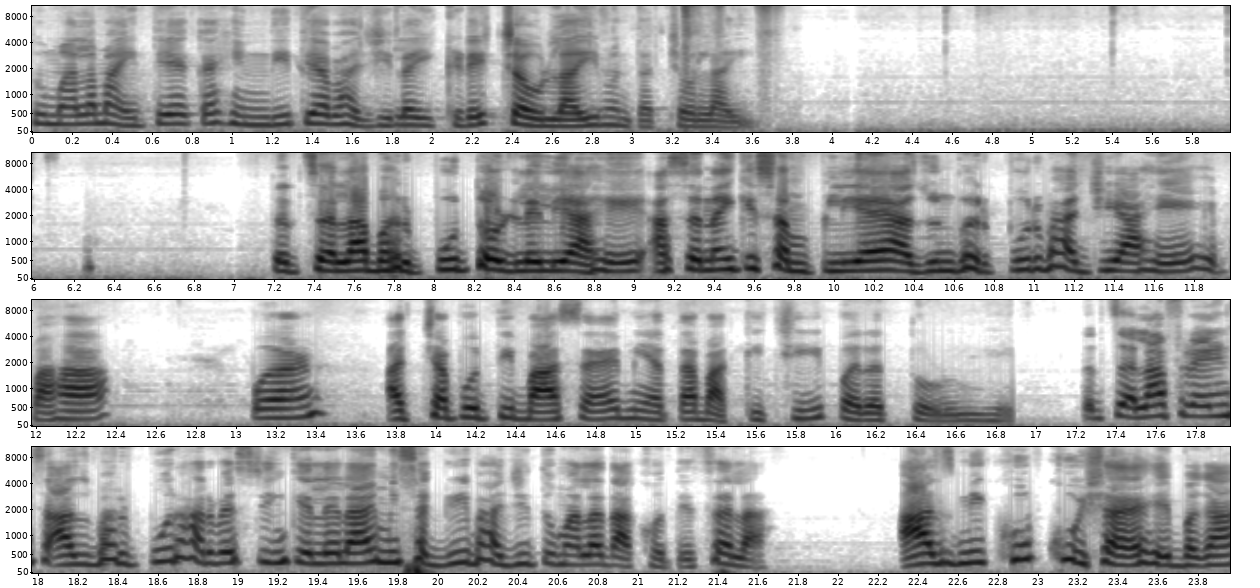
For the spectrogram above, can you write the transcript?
तुम्हाला माहिती आहे का हिंदीत या भाजीला इकडे चौलाई म्हणतात चौलाई. तर चला भरपूर तोडलेली आहे. असं नाही की संपली आहे अजून भरपूर भाजी आहे हे पहा. पण आजच्या पुरती बास आहे मी आता बाकीची परत तोडून घे तर चला फ्रेंड्स आज भरपूर हार्वेस्टिंग केलेलं आहे. मी सगळी भाजी तुम्हाला दाखवते. चला. आज मी खूप खुश आहे. हे बघा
